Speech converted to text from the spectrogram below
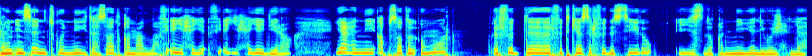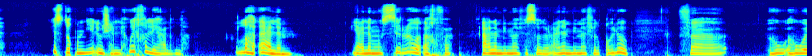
يعني الإنسان تكون نيته صادقة مع الله في أي حياة في أي حياة يديرها. يعني أبسط الأمور رفد رفد كاس رفد ستيلو يصدق النية لوجه الله. يصدق النية لوجه الله ويخليها على الله. الله أعلم. يعلم السر وأخفى. أعلم بما في الصدور. أعلم بما في القلوب. فهو هو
